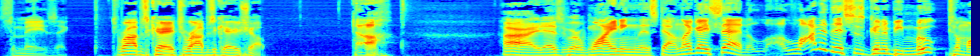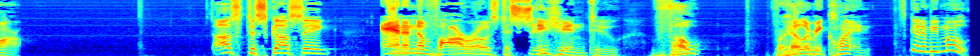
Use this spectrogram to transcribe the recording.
It's amazing. It's Rob Zicari. It's Rob Zicari Show. Ah. All right, as we're winding this down, like I said, a lot of this is going to be moot tomorrow. Us discussing Ana Navarro's decision to vote for Hillary Clinton. It's going to be moot.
